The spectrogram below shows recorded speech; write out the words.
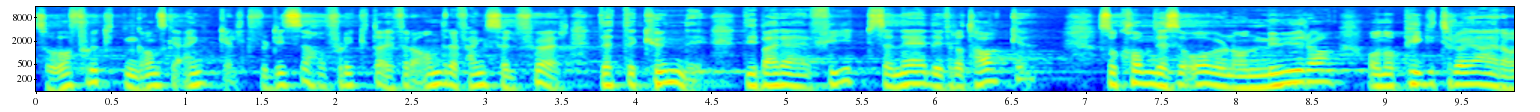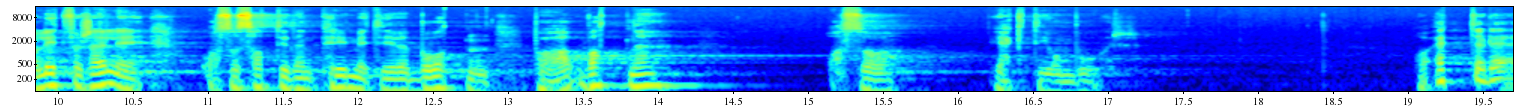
så var flukten ganske enkelt, for disse har flykta fra andre fengsel før. Dette kunne de. De bare firte seg ned fra taket. Så kom de seg over noen murer og noen piggtrådgjerder og litt forskjellig. Og så satt de den primitive båten på vannet, og så gikk de om bord. Og etter det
